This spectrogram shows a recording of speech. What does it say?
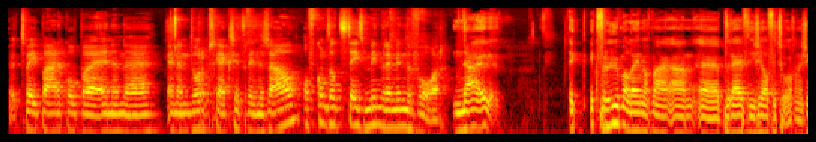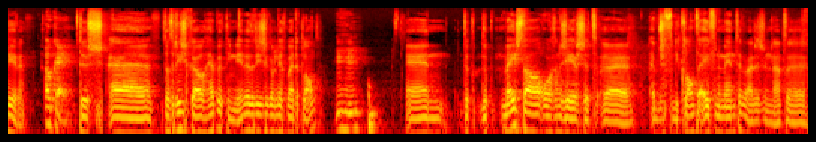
eh, twee paardenkoppen en een, eh, en een dorpsgek zit er in de zaal? Of komt dat steeds minder en minder voor? Nou, ik, ik verhuur me alleen nog maar aan bedrijven die zelf iets organiseren. Oké, Dus eh, dat risico heb ik niet meer. Dat risico ligt bij de klant. En de, de, meestal organiseren ze het, eh, hebben ze van die klantevenementen, waar dus inderdaad eh,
